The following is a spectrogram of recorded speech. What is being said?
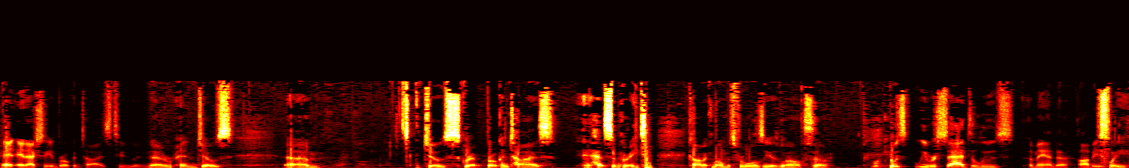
and, and, actually in Broken Ties too, and uh, and Joe's. Um, Joe's script, Broken Ties, has some great comic moments for Woolsey as well. So it was we were sad to lose Amanda, obviously,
